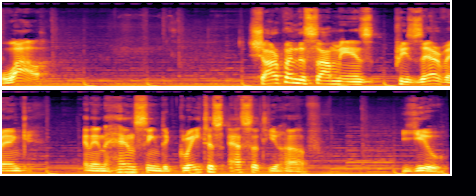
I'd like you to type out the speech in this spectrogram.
Wow. Sharpen the saw means preserving and enhancing the greatest asset you have you.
